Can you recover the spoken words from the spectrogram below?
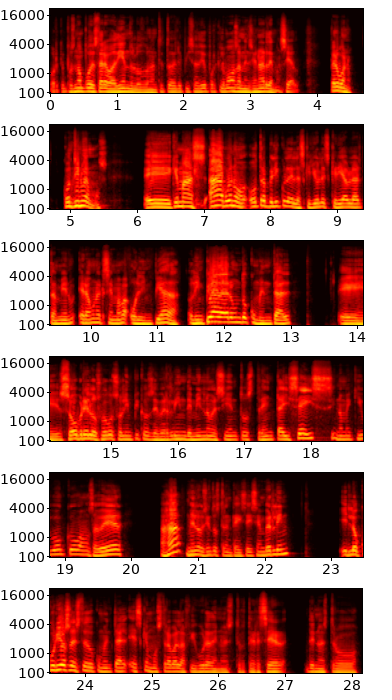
porque pues no puedo estar evadiéndolo durante todo el episodio porque lo vamos a mencionar demasiado. Pero bueno, continuemos. Eh, ¿Qué más? Ah, bueno, otra película de las que yo les quería hablar también era una que se llamaba Olimpiada. Olimpiada era un documental eh, sobre los Juegos Olímpicos de Berlín de 1936, si no me equivoco, vamos a ver. Ajá, 1936 en Berlín. Y lo curioso de este documental es que mostraba la figura de nuestro tercer de nuestro,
